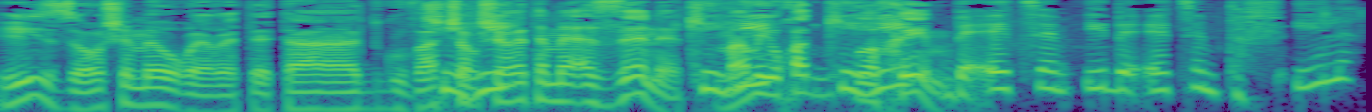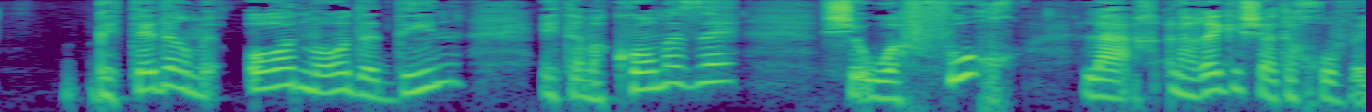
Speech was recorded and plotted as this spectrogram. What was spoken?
היא זו שמעוררת את התגובת שרשרת היא, המאזנת. מה היא, מיוחד בפרחים? היא בעצם, היא בעצם תפעיל בתדר מאוד מאוד עדין את המקום הזה שהוא הפוך ל, לרגש שאתה חווה.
